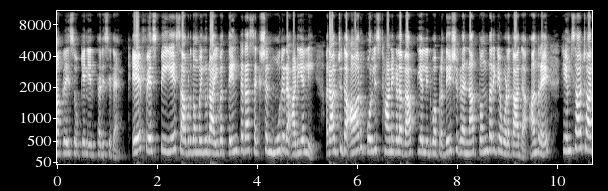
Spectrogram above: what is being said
ಆಗ್ರಹಿಸೋಕೆ ನಿರ್ಧರಿಸಿದೆ. ಎಫ್ಎಸ್ಪಿಎ ಸಾವಿರದ ಒಂಬೈನೂರ ಐವತ್ತೆಂಟರ ಸೆಕ್ಷನ್ ಮೂರರ ಅಡಿಯಲ್ಲಿ ರಾಜ್ಯದ ಆರು ಪೊಲೀಸ್ ಠಾಣೆಗಳ ವ್ಯಾಪ್ತಿಯಲ್ಲಿರುವ ಪ್ರದೇಶಗಳನ್ನ ತೊಂದರೆಗೆ ಒಳಗಾದ, ಅಂದರೆ ಹಿಂಸಾಚಾರ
